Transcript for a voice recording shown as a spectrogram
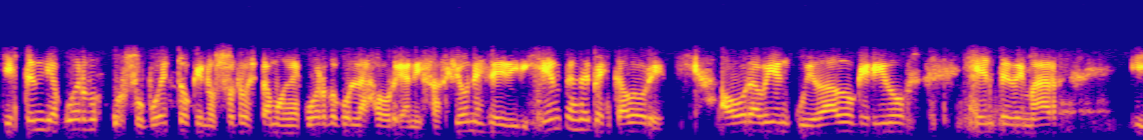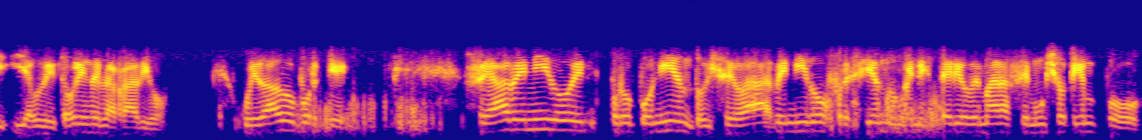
que estén de acuerdo, por supuesto que nosotros estamos de acuerdo con las organizaciones de dirigentes de pescadores. Ahora bien, cuidado, queridos gente de mar y, y auditores de la radio, cuidado porque se ha venido proponiendo y se ha venido ofreciendo un ministerio de mar hace mucho tiempo.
